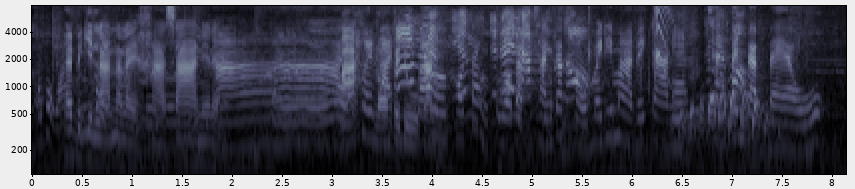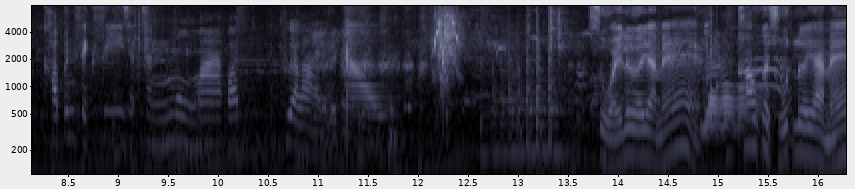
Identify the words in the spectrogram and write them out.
เขาบอกว่าให้ไปกินร้านอะไรคาซ่าเนี่ยแหละ อ่าไปเคยลองไปดูกัน เออเขาแต่งตัวแบบฉันกับเขาไม่ได้มาด้วยกันฉันเป็นแบบแบลเขาเป็นเซ็กซี่ฉันฉันงงมากว่าคืออะไรสวยเลยอะแม่ เข้ากับชุดเลยอะแม่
